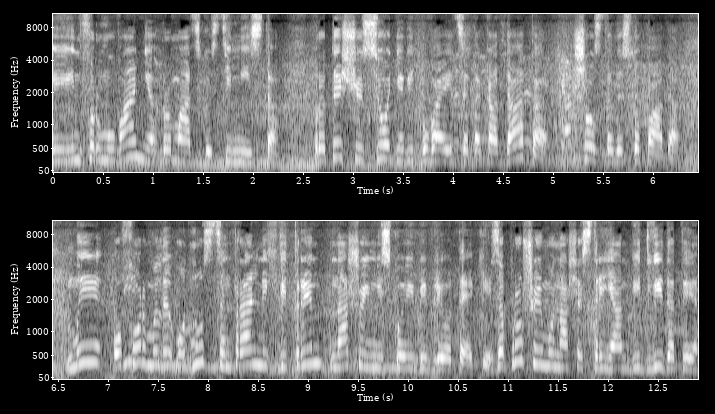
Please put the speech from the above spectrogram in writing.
е, інформування громадськості міста про те, що сьогодні відбувається така дата, 6 листопада. Ми оформили одну з центральних вітрин нашої міської бібліотеки. Запрошуємо наших стріян відвідати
